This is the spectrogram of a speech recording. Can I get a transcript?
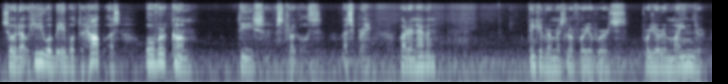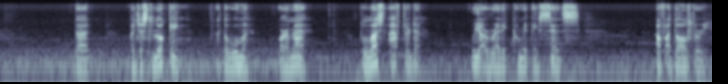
so that He will be able to help us overcome these struggles. Let's pray. Father in heaven, thank you very much, Lord, for your words, for your reminder that by just looking at a woman or a man to lust after them, we are already committing sins of adultery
